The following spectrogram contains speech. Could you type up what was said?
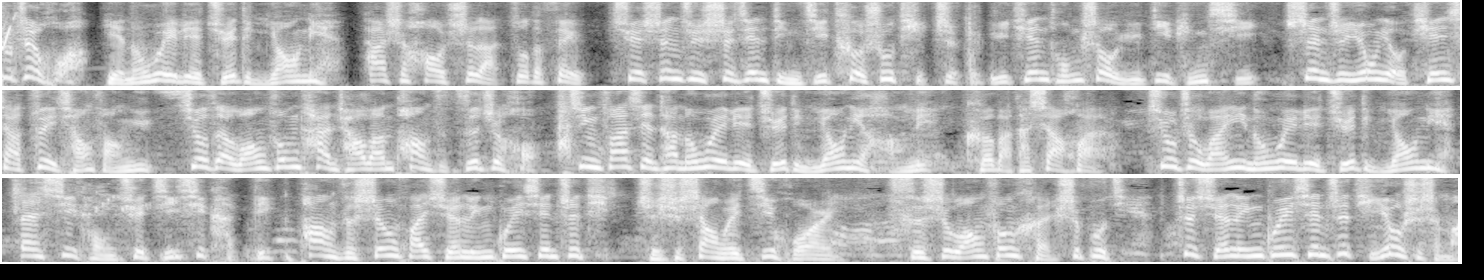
就这货也能位列绝顶妖孽？他是好吃懒做的废物，却身具世间顶级特殊体质，与天同寿，与地平齐，甚至拥有天下最强防御。就在王峰探查完胖子资质后，竟发现他能位列绝顶妖孽行列，可把他吓坏了。就这玩意能位列绝顶妖孽？但系统却极其肯定，胖子身怀玄灵龟仙之体，只是尚未激活而已。此时王峰很是不解，这玄灵龟仙之体又是什么？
